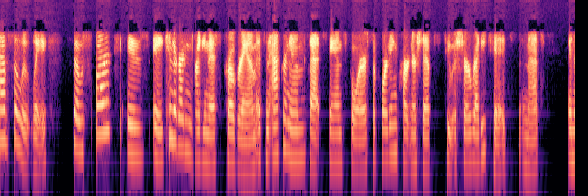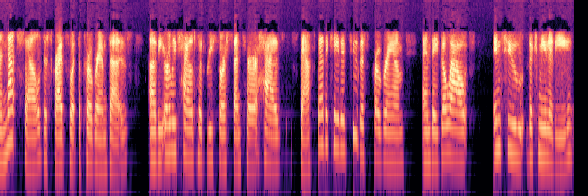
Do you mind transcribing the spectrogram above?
Absolutely. So Spark is a kindergarten readiness program. It's an acronym that stands for Supporting Partnerships to Assure Ready Kids, and that's in a nutshell, describes what the program does. Uh, the Early Childhood Resource Center has staff dedicated to this program, and they go out into the community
